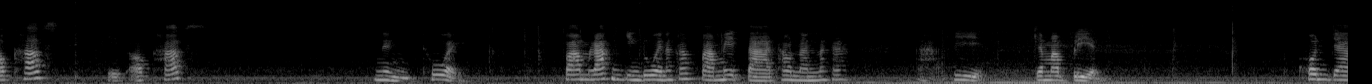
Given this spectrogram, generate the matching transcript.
of Cups X of Cups หนึ่งถ้วย ความรักจริงๆด้วยนะคะ ความเมตตาเท่านั้นนะคะที่จะมาเปลี่ยน คนจะ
